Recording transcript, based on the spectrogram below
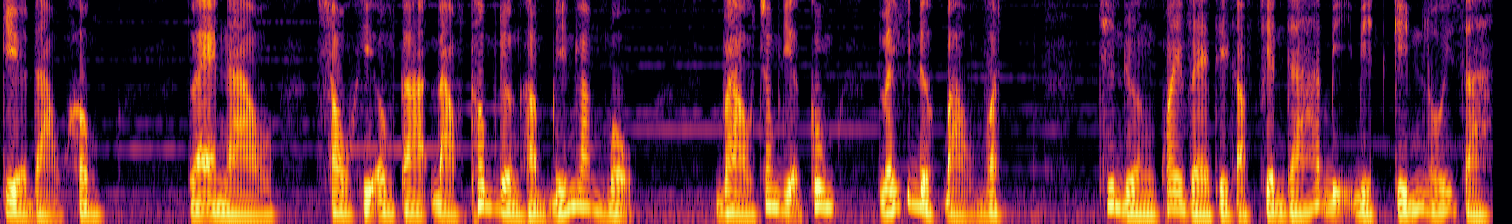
kia đào không? Lẽ nào sau khi ông ta đào thông đường hầm đến lăng mộ, vào trong địa cung lấy được bảo vật, trên đường quay về thì gặp phiến đá bị bịt kín lối ra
